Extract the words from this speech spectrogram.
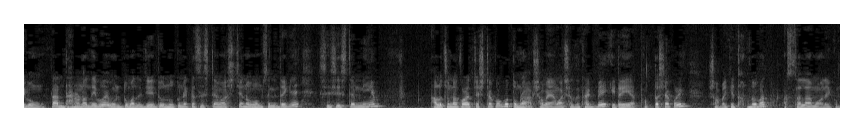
এবং তার ধারণা দেব এবং তোমাদের যেহেতু নতুন একটা সিস্টেম আসছে নবম শ্রেণি থেকে, সেই সিস্টেম নিয়ে আলোচনা করার চেষ্টা করব। তোমরা সবাই আমার সাথে থাকবে, এটাই প্রত্যাশা করি। সবাইকে ধন্যবাদ। আসসালামু আলাইকুম।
